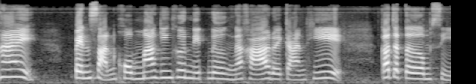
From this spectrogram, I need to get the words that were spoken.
ให้เป็นสันคมมากยิ่งขึ้นนิดนึงนะคะ โดยการที่ก็จะเติมสี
